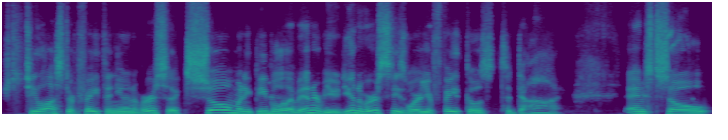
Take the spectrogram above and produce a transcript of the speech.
she lost her faith in university. Like so many people mm-hmm. I've interviewed, university is where your faith goes to die. And so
